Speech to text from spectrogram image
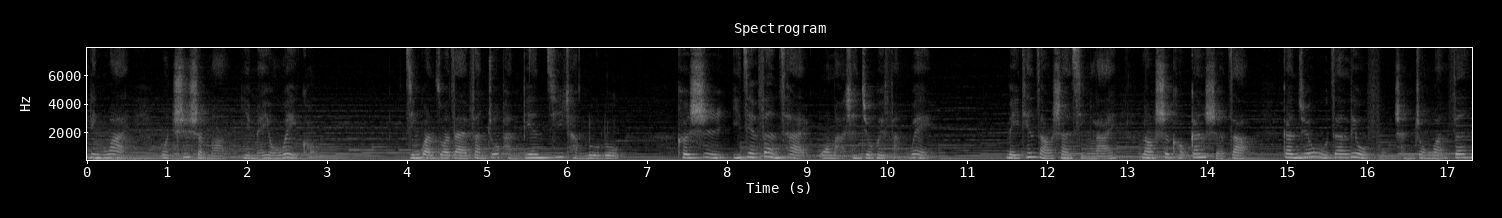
另外，我吃什么也没有胃口，尽管坐在饭桌旁边饥肠辘辘，可是，一见饭菜我马上就会反胃。每天早上醒来，老是口干舌燥，感觉五脏六腑沉重万分，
